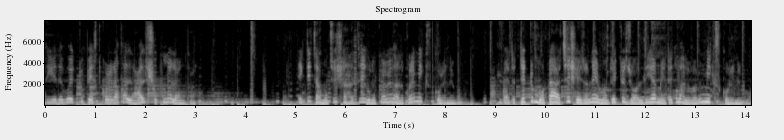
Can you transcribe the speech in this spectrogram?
দিয়ে দেবো একটু পেস্ট করে রাখা লাল শুকনো লঙ্কা। একটি চামচের সাহায্যে এগুলোকে আমি ভালো করে মিক্স করে নেব। ব্যাটারটা একটু মোটা আছে সেই জন্য এর মধ্যে একটু জল দিয়ে আমি এটাকে ভালোভাবে মিক্স করে নেব।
